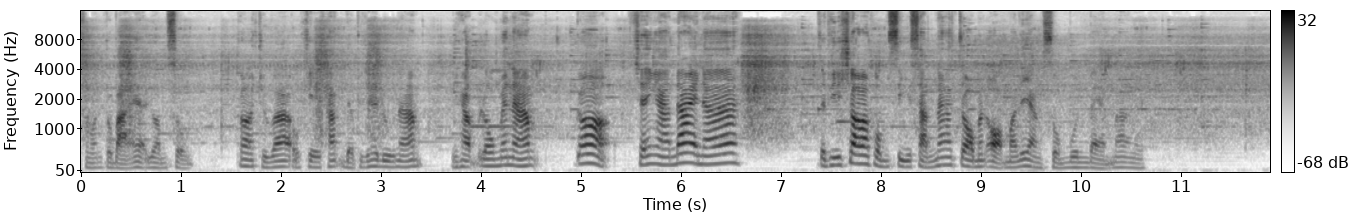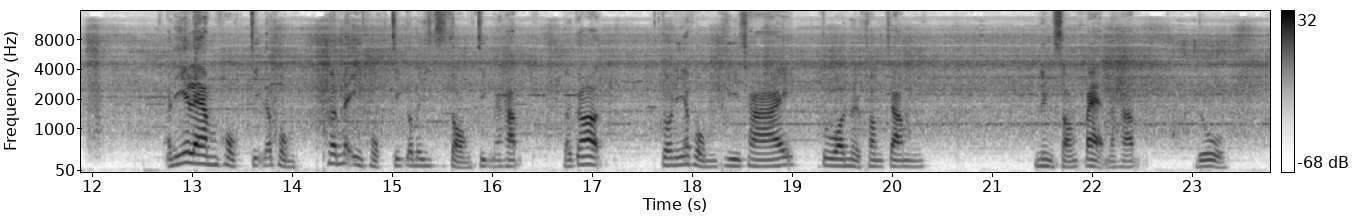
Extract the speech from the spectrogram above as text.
สมันกว่าบาทนี่ยรวมส่ง ก็ถือว่าโอเคครับ เดี๋ยวพี่จะให้ดูน้ำนี่ครับ ลงแม่น้ำก็ใช้งานได้นะ แต่พี่ชอบว่าผมสีสันหน้าจอมันออกมาได้อย่างสมบูรณ์แบบมากเลย อันนี้แรม6จิกแล้วผมเพิ่มได้อีก6จิกก็เป็น2จิกนะครับ แล้วก็ตัวนี้ผมพีใช้ตัวหน่วยความจำ128 นะครับ ดูโห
